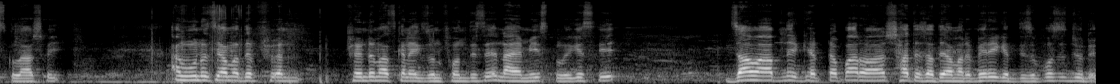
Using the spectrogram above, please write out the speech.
স্কুলে আসই। আমি মনে হচ্ছে আমাদের ফ্রেন্ড ফ্রেন্ডের মাঝখানে একজন ফোন দিছে না, আমি স্কুলে গেছি। যাওয়া আপনি গেটটা পার হওয়ার সাথে সাথে আমার ব্যারিকেড দিছে পঁচিশ জুনে।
